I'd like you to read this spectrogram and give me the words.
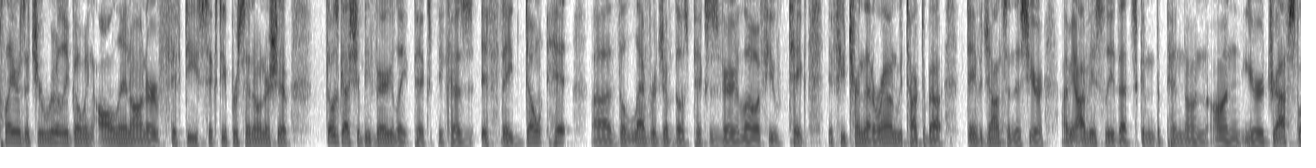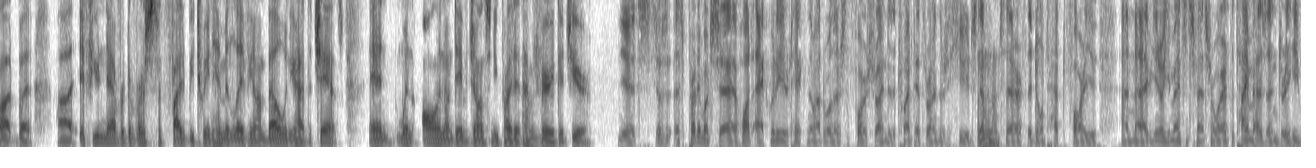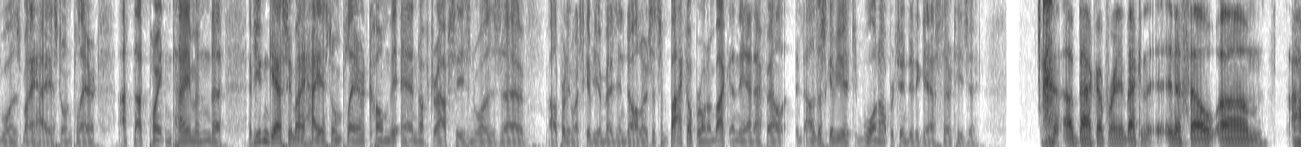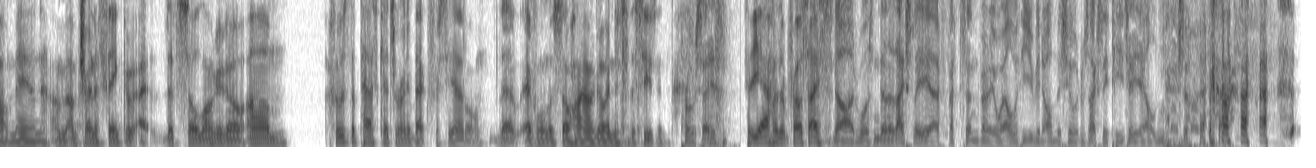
players that you're really going all in on or 50 60% ownership those guys should be very late picks because if they don't hit, uh, the leverage of those picks is very low. If you take, if you turn that around, we talked about David Johnson this year. I mean, obviously that's going to depend on on your draft slot, but uh, if you never diversified between him and Le'Veon Bell when you had the chance, and went all in on David Johnson, you probably didn't have a very good year. Yeah, it's just it's pretty much uh, what equity you're taking them at. Whether it's the first round or the twentieth round, there's a huge mm-hmm. difference mm-hmm. there if they don't hit for you. And uh, you know, you mentioned Spencer Ware at the time of his injury, he was my highest owned player at that point in time. And uh, if you can guess who my highest owned player come the end of draft season was. Uh, I'll pretty much give you a million dollars. It's a backup running back in the NFL. I'll just give you one opportunity to guess there, TJ. a backup running back in the NFL. Um, oh man, I'm I'm trying to think. I, that's so long ago. Um, who's the pass catcher running back for Seattle that everyone was so high on going into the season? Prosise. Yeah, was it Prosise? No, it wasn't, and it actually uh, fits in very well with you being on the show. It was actually TJ Yeldon. So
